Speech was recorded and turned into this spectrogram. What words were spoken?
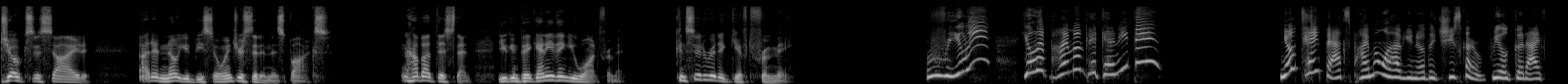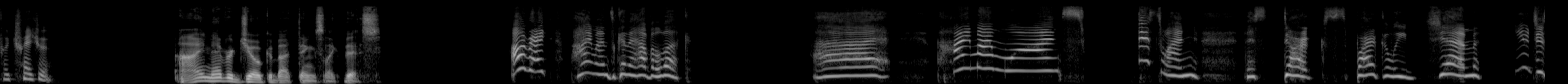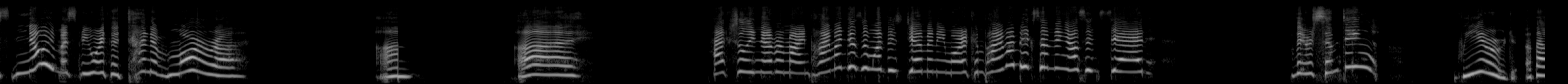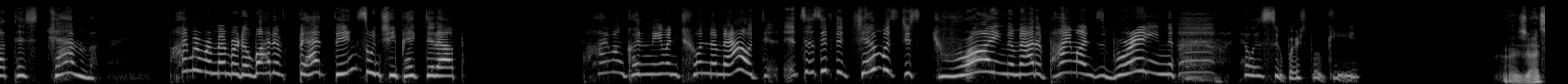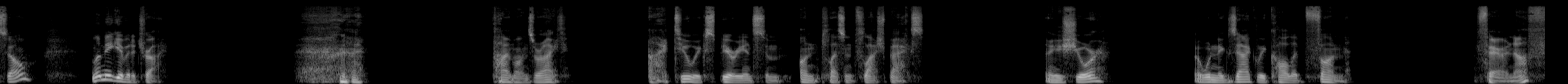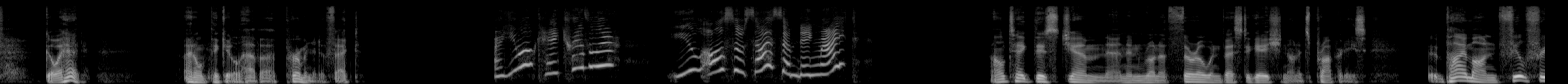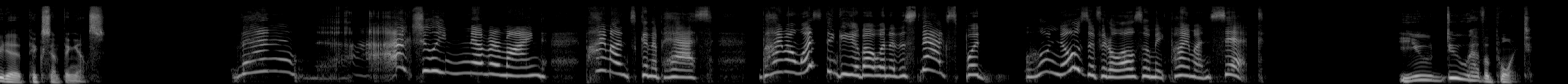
Jokes aside, I didn't know you'd be so interested in this box. How about this then? You can pick anything you want from it. Consider it a gift from me. Really? You'll let Paimon pick anything? No takebacks. Paimon will have you know that she's got a real good eye for treasure. I never joke about things like this. All right, Paimon's gonna have a look. Uh, Paimon wants this one. This dark, sparkly gem. You just know it must be worth a ton of mora. Um, uh... Actually, never mind. Paimon doesn't want this gem anymore. Can Paimon pick something else instead? There's something weird about this gem. Paimon remembered a lot of bad things when she picked it up. Paimon couldn't even tune them out. It's as if the gem was just drawing them out of Paimon's brain. It was super spooky. Is that so? Let me give it a try. Paimon's right. I too experience some unpleasant flashbacks. Are you sure? I wouldn't exactly call it fun. Fair enough. Go ahead. I don't think it'll have a permanent effect. Are you okay, Traveler? You also saw something, right? I'll take this gem then and run a thorough investigation on its properties. Paimon, feel free to pick something else. Then. Actually, never mind. Paimon's gonna pass. Paimon was thinking about one of the snacks, but who knows if it'll also make Paimon sick? You do have a point.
